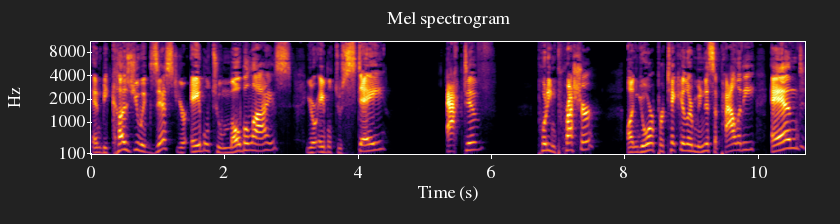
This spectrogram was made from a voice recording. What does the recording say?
And because you exist, you're able to mobilize, you're able to stay active, putting pressure on your particular municipality and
